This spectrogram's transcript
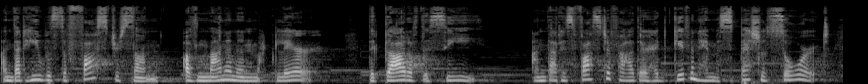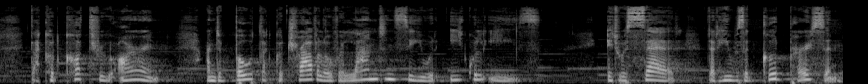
and that he was the foster son of Manannán mac Lir, the god of the sea, and that his foster father had given him a special sword that could cut through iron and a boat that could travel over land and sea with equal ease. It was said that he was a good person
